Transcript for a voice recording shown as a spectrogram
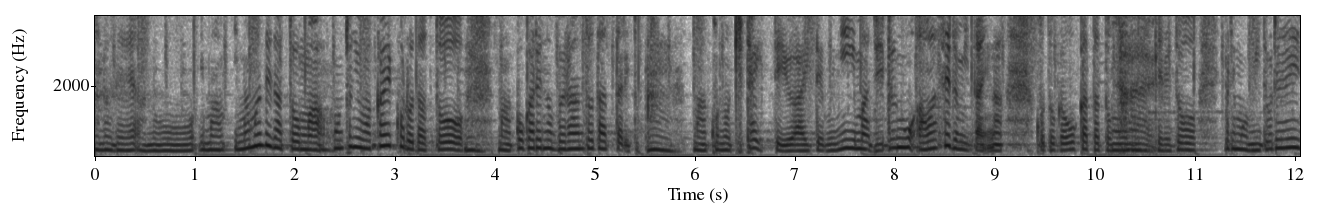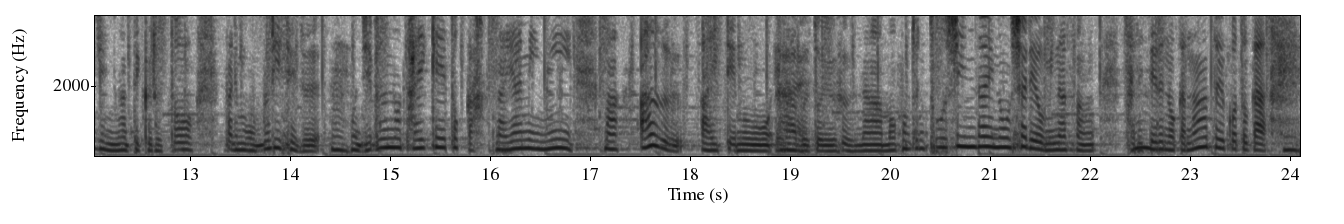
なので、あのー今今までだと、まあ、本当に若い頃だと、うん。まあ、憧れのブランドだったりとか、うん。まあ、この着たいっていうアイテムに、まあ、自分を合わせるみたいなことが多かったと思うんですけれど、やっぱりもうミドルエイジになってくるとやっぱりもう無理せず、うん。もう自分の体型とか悩みに、まあ、合うアイテムを選はいぶというふうな、まあ、本当に等身大のおしゃれを皆さんされてるのかなということが、うん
